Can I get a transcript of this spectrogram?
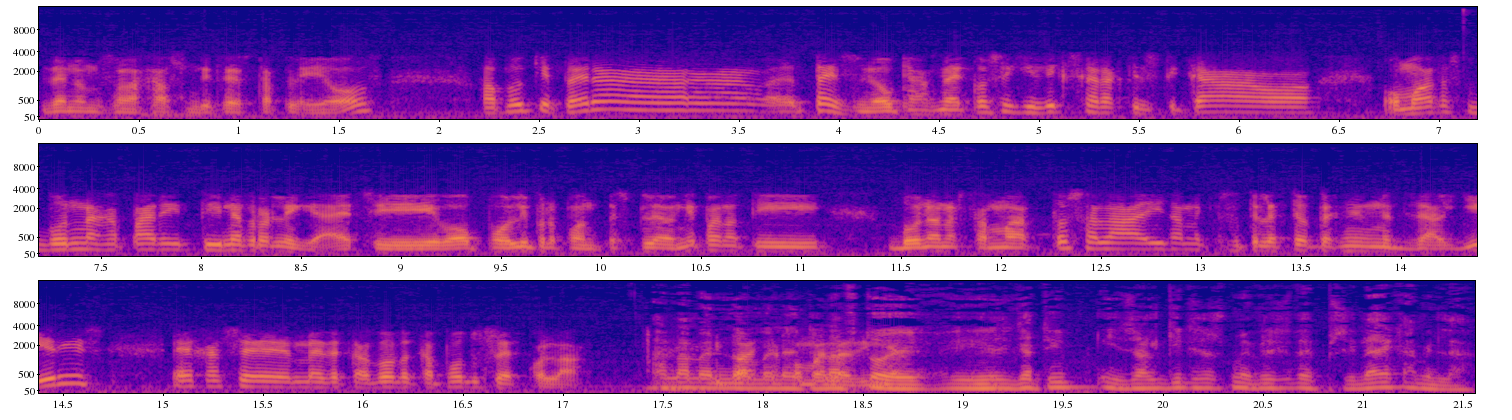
δεν νομίζω να χάσουν τη θέση στα play-off. Από εκεί και πέρα ε, παίζουν. Ο Παναθηναϊκός έχει δείξει χαρακτηριστικά ομάδας που μπορεί να πάρει την Ευρωλίγα. Έτσι, ο, πολλοί προπονητές πλέον είπαν ότι μπορεί να είναι ασταμάτητος, αλλά είδαμε και στο τελευταίο παιχνίδι με τις Αλγύρης, έχασε με 10-12 πόντους εύκολα. Αναμενόμενο Υπάρχει ακόμα ήταν αυτό. δηλαδή ε, ε, γιατί η Ζαλγκύρης ας πούμε βρίσκεται ψηλά ή χαμηλά;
